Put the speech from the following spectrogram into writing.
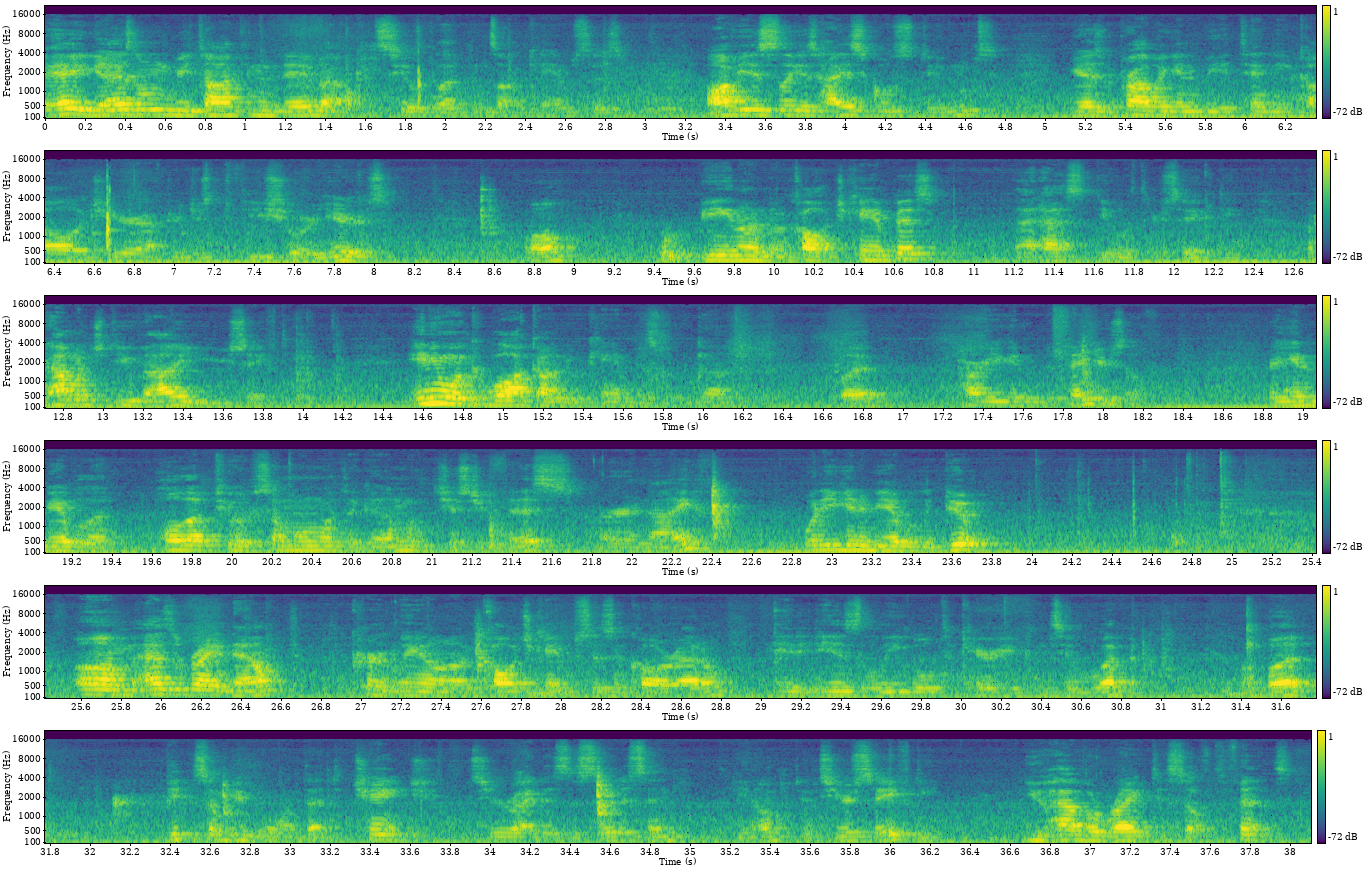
Hey guys, I'm going to be talking today about concealed weapons on campuses. Obviously, as high school students, you guys are probably going to be attending college here after just a few short years. Well, being on a college campus, that has to deal with your safety. But how much do you value your safety? Anyone could walk onto a campus with a gun, but how are you going to defend yourself? Are you going to be able to hold up to someone with a gun with just your fists or a knife? What are you going to be able to do? Um, as of right now, currently on college campuses in Colorado, it is legal to carry a concealed weapon. But some people want that to change. It's your right as a citizen, you know, it's your safety. You have a right to self-defense.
